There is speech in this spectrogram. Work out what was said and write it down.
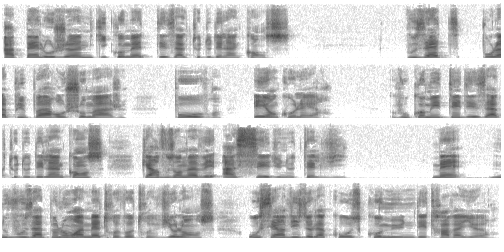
Appel aux jeunes qui commettent des actes de délinquance. Vous êtes pour la plupart au chômage, pauvres et en colère. Vous commettez des actes de délinquance car vous en avez assez d'une telle vie. Mais nous vous appelons à mettre votre violence au service de la cause commune des travailleurs.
